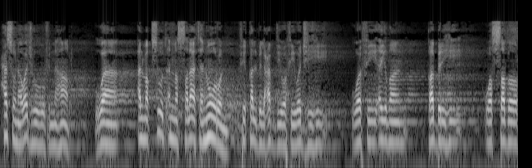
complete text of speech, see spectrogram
حسن وجهه في النهار. والمقصود أن الصلاة نور في قلب العبد وفي وجهه وفي أيضا قبره والصبر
